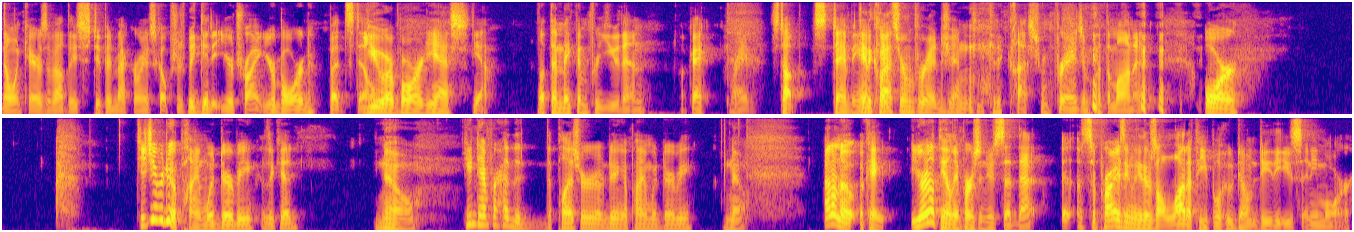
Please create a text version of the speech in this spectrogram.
No one cares about these stupid macaroni sculptures. We get it. You're trying, you're bored, but still, you are bored. Yes. Yeah. Let them make them for you then. Okay. Right. Stop stamping Get a kids- classroom fridge and get a classroom fridge and put them on it. or did you ever do a Pinewood derby as a kid? no, You never had the, the pleasure of doing a Pinewood derby? no. I don't know. Okay, you're not the only person who said that. Uh, Surprisingly, there's a lot of people who don't do these anymore.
